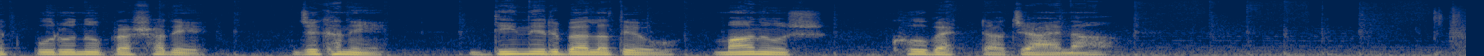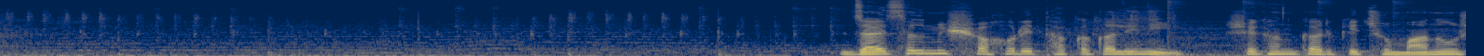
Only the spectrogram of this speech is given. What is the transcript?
এক পুরনো প্রাসাদে, যেখানে দিনের বেলাতেও মানুষ খুব একটা যায় না। জয়সলমীর শহরে থাকাকালীনই সেখানকার কিছু মানুষ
